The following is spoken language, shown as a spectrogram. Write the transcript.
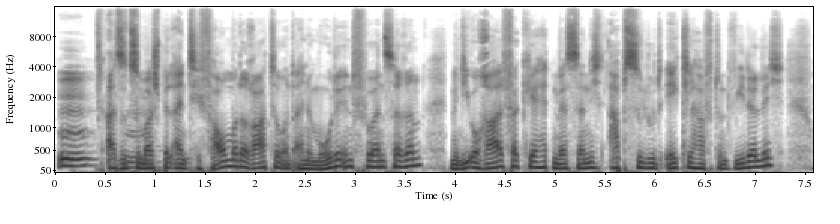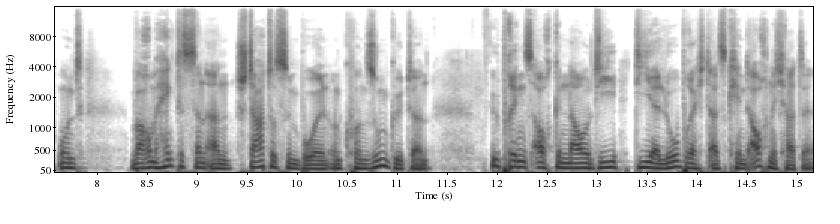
Mhm. Also zum mhm. Beispiel ein TV-Moderator und eine Modeinfluencerin. Wenn die Oralverkehr hätten, wäre es dann nicht absolut ekelhaft und widerlich. Und warum hängt es dann an Statussymbolen und Konsumgütern? Übrigens auch genau die, die ja Lobrecht als Kind auch nicht hatte.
